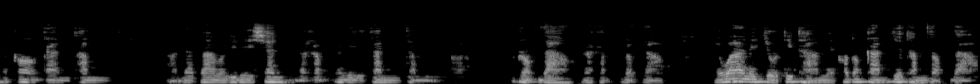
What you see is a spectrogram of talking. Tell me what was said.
แล้วก็การทำ data validation นะครับนั่นคือการทำ drop down นะครับ drop down แต่ว่าในโจทย์ที่ถามเนี่ยเขาต้องการที่จะทำ drop down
